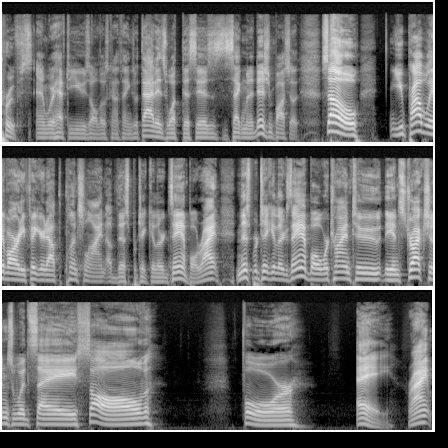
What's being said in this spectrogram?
proofs, and we have to use all those kind of things. But that is what this is: it's the segment addition postulate. So you probably have already figured out the punchline of this particular example, right? In this particular example, we're trying to. The instructions would say solve for a, right?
